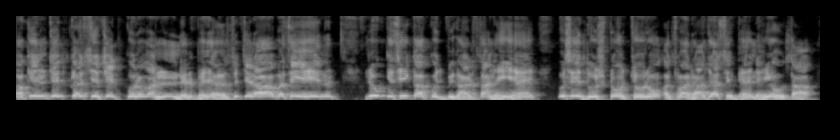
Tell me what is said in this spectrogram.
अकिंचित कस्यचित कुरन निर्भय सुचिरावसेन जो किसी का कुछ बिगाड़ता नहीं है, उसे दुष्टों, चोरों अथवा राजा से भय नहीं होता।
